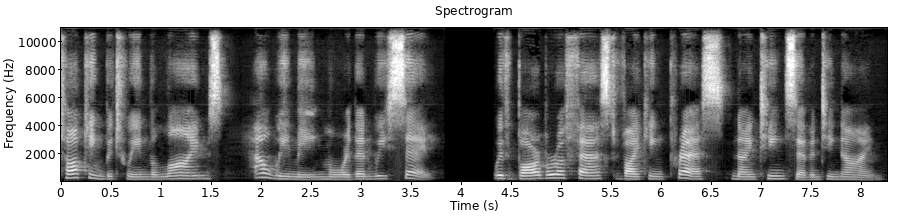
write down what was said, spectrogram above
Talking Between the Lines How We Mean More Than We Say. With Barbara Fast Viking Press, 1979.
